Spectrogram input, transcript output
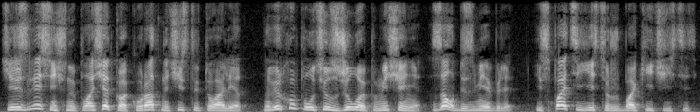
Через лестничную площадку аккуратно чистый туалет. Наверху получилось жилое помещение, зал без мебели. И спать и есть ружбаки чистить.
